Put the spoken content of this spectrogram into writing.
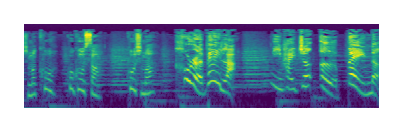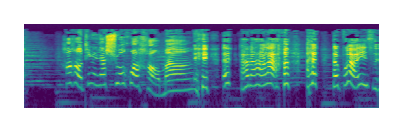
什么酷酷酷嫂酷什么酷尔贝啦，你还真耳背呢。好好听人家说话好吗？哎哎，好啦好了，哎，不好意思，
